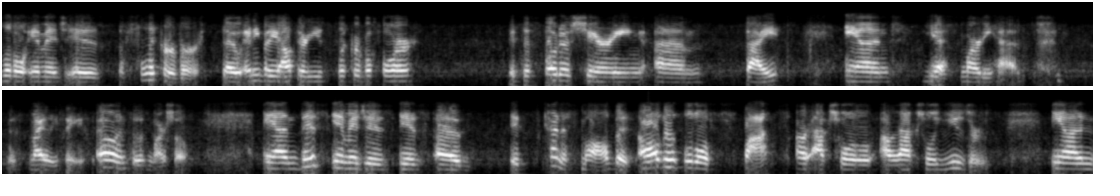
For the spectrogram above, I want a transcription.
little image is a Flickrverse. So anybody out there used Flickr before? It's a photo sharing um, site. And yes, Marty has the smiley face. Oh, and so is Marshall. And this image is, is a, it's kind of small, but all those little spots are actual, are actual users. And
